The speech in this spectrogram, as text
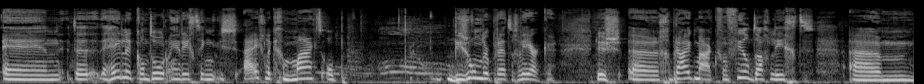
En de, de hele kantoorinrichting is eigenlijk gemaakt op bijzonder prettig werken. Dus eh, gebruik maken van veel daglicht. ehm,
